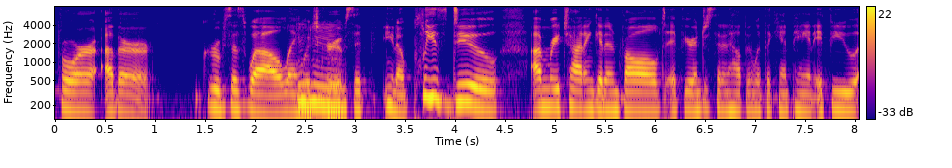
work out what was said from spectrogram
for other groups as well, language mm-hmm. groups. If you know, please do um, reach out and get involved if you're interested in helping with the campaign. If you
